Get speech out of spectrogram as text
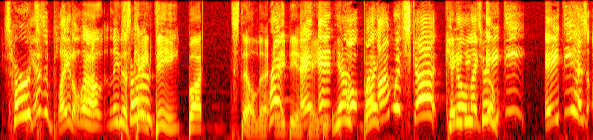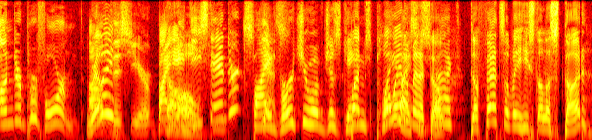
He's hurt. He hasn't played a lot. Well, neither is hurt. KD, but still, the right. AD and, and, KD. and- Yeah, oh, but right. I'm with Scott. You know, KD like too. AD AD has underperformed uh, Really? this year by No. AD standards. By Yes. virtue of just But- games but played, wait a I minute, suspect. though. Defensively, he's still a stud,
